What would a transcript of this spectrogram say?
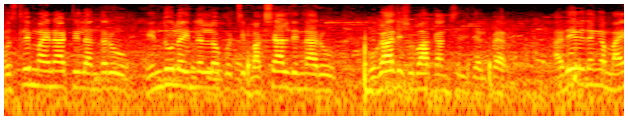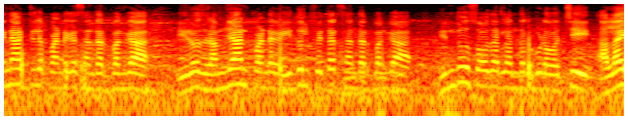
ముస్లిం మైనార్టీలందరూ హిందువుల ఇళ్ళలోకి వచ్చి భక్ష్యాలు తిన్నారు ఉగాది శుభాకాంక్షలు తెలిపారు. అదేవిధంగా మైనార్టీల పండుగ సందర్భంగా ఈరోజు రంజాన్ పండుగ ఈదుల్ ఫితర్ సందర్భంగా హిందూ సోదరులందరూ కూడా వచ్చి అలై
